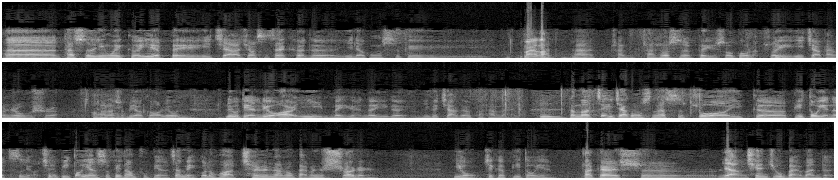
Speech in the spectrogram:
呃，它是因为隔夜被一家叫史赛克的医疗公司给买了，哎，传传说是被收购了，所以溢价百分之五十，涨的是比较高，六六点六二亿美元的一个一个价格把它买了。嗯，那么这一家公司呢是做一个鼻窦炎的治疗，其实鼻窦炎是非常普遍的，在美国的话，成人当中百分之十二的人有这个鼻窦炎，大概是两千九百万的。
